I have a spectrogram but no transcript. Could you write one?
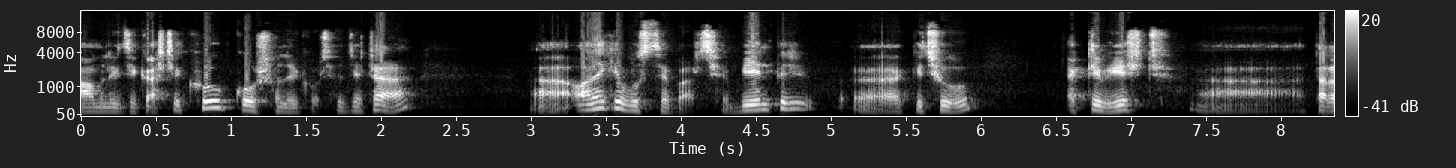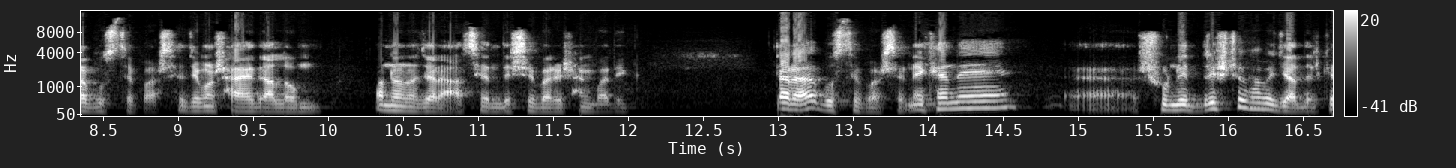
আওয়ামী লীগ যে কাজটি খুব কৌশলে করছে, যেটা অনেকে বুঝতে পারছে। বিএনপির কিছু অ্যাক্টিভিস্ট তারা বুঝতে পারছে। যেমন শাহেদ আলম, অন্যান্য যারা আছেন, দেশের বাইরে সাংবাদিক তারা বুঝতে পারছেন। এখানে সুনির্দিষ্টভাবে যাদেরকে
